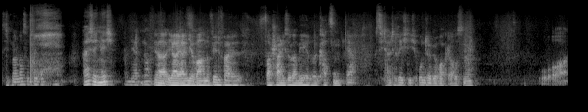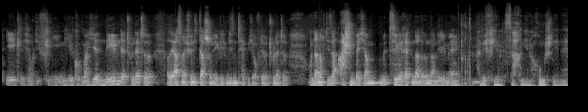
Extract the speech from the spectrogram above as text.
Sieht man was auf der Weiß ich nicht. Ja, ja, ja, hier waren auf jeden Fall wahrscheinlich sogar mehrere Katzen. Ja. Sieht halt richtig runtergerockt aus, ne? Boah, eklig. Auch die Fliegen hier. Guck mal, hier neben der Toilette. Also erstmal finde ich das schon eklig mit diesem Teppich auf der Toilette. Und dann noch dieser Aschenbecher mit Zigaretten da drin daneben, ey. Wie viele Sachen hier noch rumstehen, ey.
